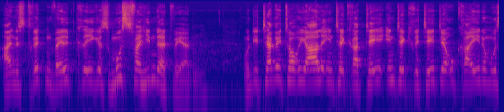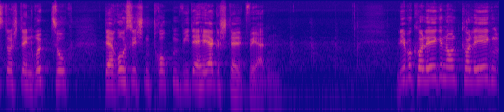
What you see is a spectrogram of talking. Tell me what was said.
eines Dritten Weltkrieges muss verhindert werden. Und die territoriale Integrität der Ukraine muss durch den Rückzug der russischen Truppen wiederhergestellt werden. Liebe Kolleginnen und Kollegen,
